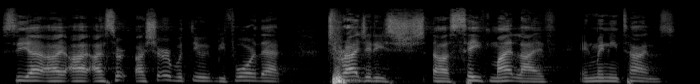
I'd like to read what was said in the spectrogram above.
See, I, I, I, I shared with you before that tragedy uh, saved my life in many times.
